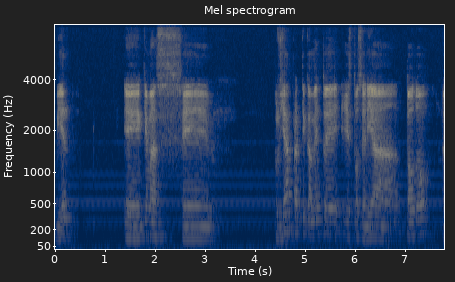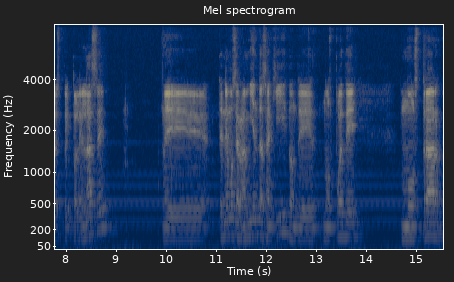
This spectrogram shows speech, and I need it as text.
Bien, eh, ¿qué más? Eh, pues ya prácticamente esto sería todo respecto al enlace. tenemos herramientas aquí donde nos puede mostrar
